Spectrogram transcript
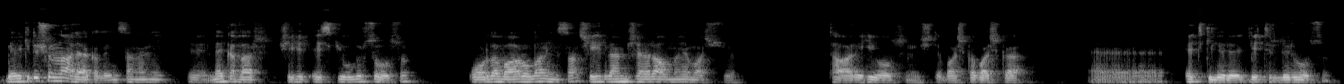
belki de şununla alakalı. İnsan hani e, ne kadar şehir eski olursa olsun orada var olan insan şehirden bir şeyler almaya başlıyor. Tarihi olsun işte başka başka e, etkileri, getirileri olsun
